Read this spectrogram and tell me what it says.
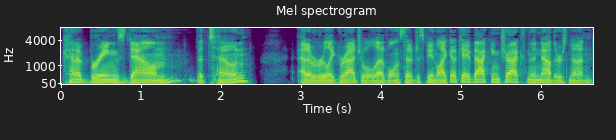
kind of brings down the tone at a really gradual level instead of just being like, okay, backing tracks, and then now there's none.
